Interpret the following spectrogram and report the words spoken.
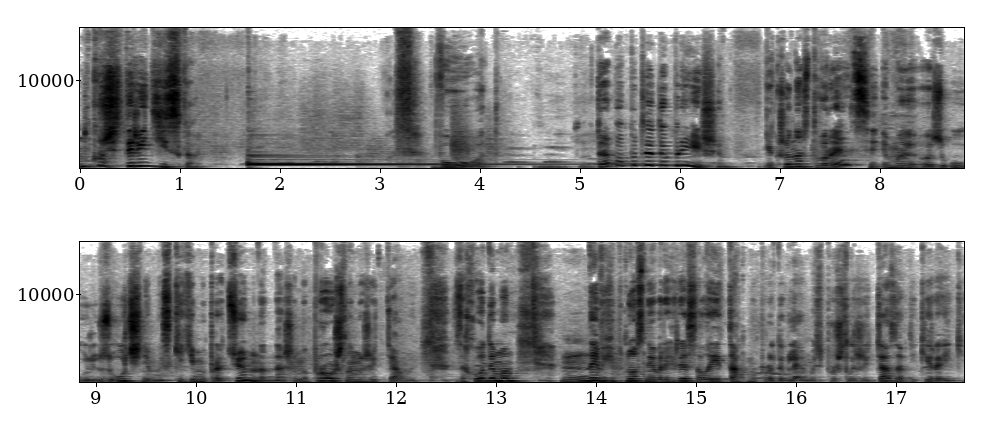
Ну, коротше, ти редіска. Вот. Треба бути добрішим. Якщо нас творець, ми з, учнями, скільки ми працюємо над нашими прошлими життями, заходимо не в гіпноз, не в регрес, але і так ми продивляємось прошле життя завдяки рейки.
